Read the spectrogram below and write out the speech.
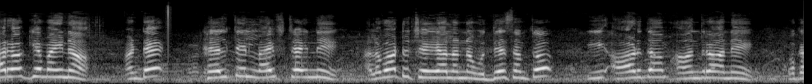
ఆరోగ్యమైన అంటే హెల్తీ లైఫ్ స్టైల్ని అలవాటు చేయాలన్న ఉద్దేశంతో ఈ ఆడుదాం ఆంధ్ర అనే ఒక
